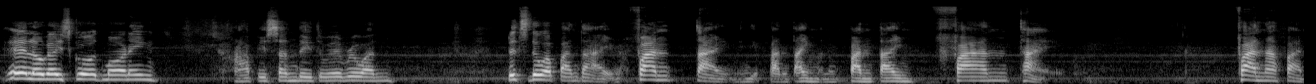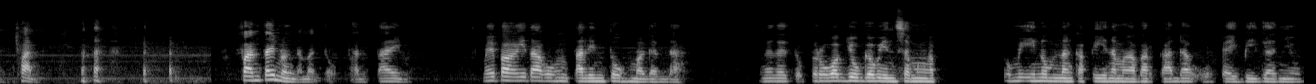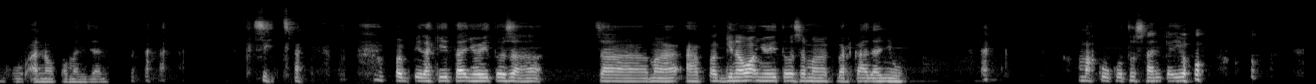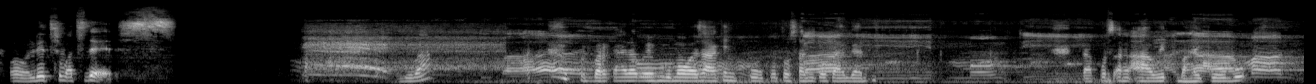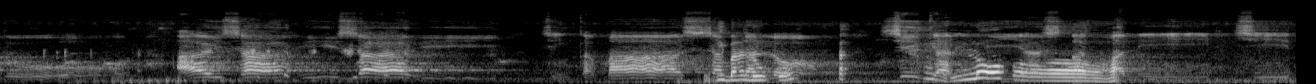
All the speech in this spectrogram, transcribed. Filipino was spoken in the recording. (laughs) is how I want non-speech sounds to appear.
Hello guys, good morning. Happy Sunday to everyone. Let's do a fun time. Fun time. Hindi fun time. Anong fun time? Fun time. Fun ha, fun. Fun. (laughs) fun time lang naman to. Fun time. May pakita akong talentong maganda. Maganda ito. Pero wag yung gawin sa mga umiinom ng kape ng mga barkada o kaibigan nyo o ano pa man dyan. (laughs) Kasi pag pinakita nyo ito sa sa mga ah, pag ginawa nyo ito sa mga barkada nyo (laughs) makukutusan kayo. (laughs) oh, let's watch this. Di ba? Pag barkada ko yung gumawa sa akin, kukutusan ko kagad. Tapos ang awit, bahay kubo. Ay sahi-sahi Singkamas sa Di ba, loko? (laughs) Loko!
